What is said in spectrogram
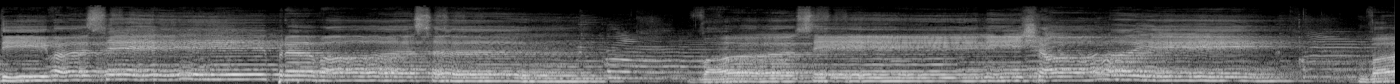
દિવસે પ્રવાસ વસે નિશાએ વનમાં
